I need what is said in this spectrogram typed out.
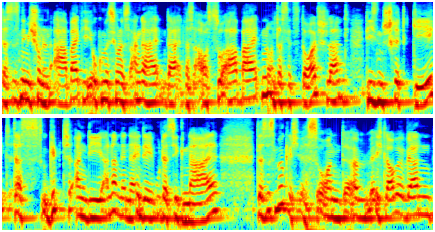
Das ist nämlich schon in Arbeit. Die EU-Kommission ist angehalten, da etwas auszuarbeiten und dass jetzt Deutschland diesen Schritt geht, das gibt an die anderen Länder in der EU das Signal, dass es möglich ist. Und äh, ich glaube, wir werden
